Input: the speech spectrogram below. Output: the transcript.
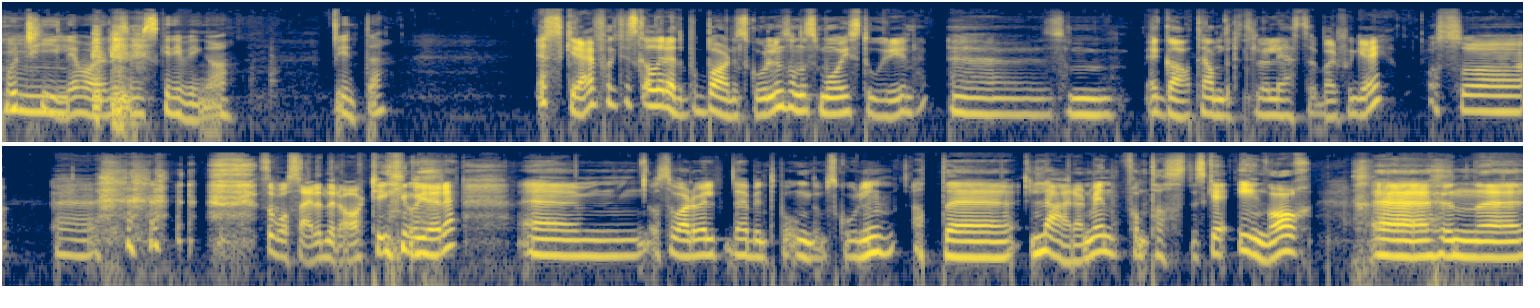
Hvor Mm. tidlig var det liksom skrivinga begynte? Jeg skrev faktisk allerede på barneskolen sånne små historier eh, som jeg ga til andre til å lese bare for gøy. Og så eh, Som også er en rar ting å gjøre. Um, og så var det vel da jeg begynte på ungdomsskolen at eh, læreren min, fantastiske Inger, Eh, hun, eh,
